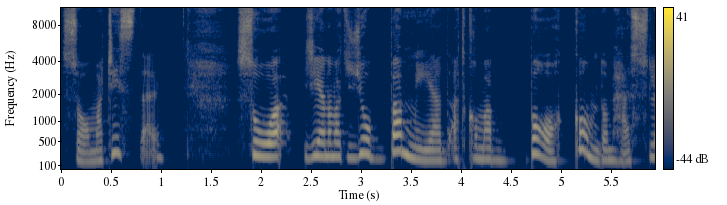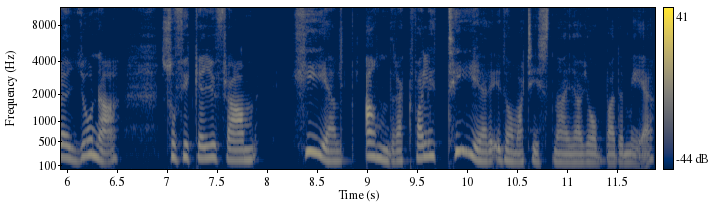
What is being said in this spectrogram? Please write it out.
som artister. Så genom att jobba med att komma bakom de här slöjorna så fick jag ju fram helt andra kvaliteter i de artisterna jag jobbade med.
